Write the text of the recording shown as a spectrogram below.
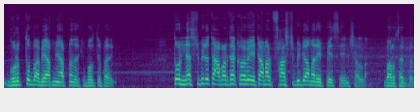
গুরুত্বভাবে আমি আপনাদেরকে বলতে পারি। তো নেক্সট ভিডিওতে আবার দেখা হবে। এটা আমার ফার্স্ট ভিডিও আমার এই পেজে ইনশাল্লাহ ভালো থাকবেন।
